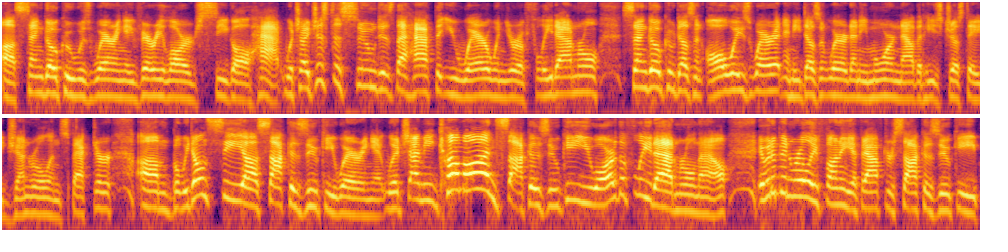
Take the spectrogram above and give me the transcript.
uh, Sengoku was wearing a very large seagull hat, which I just assumed is the hat that you wear when you're a fleet admiral. Sengoku doesn't always wear it, and he doesn't wear it anymore now that he's just a general inspector. Um, but we don't see uh, Sakazuki wearing it, which, I mean, come on, Sakazuki, you are the fleet admiral now. It would have been really funny if after Sakazuki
